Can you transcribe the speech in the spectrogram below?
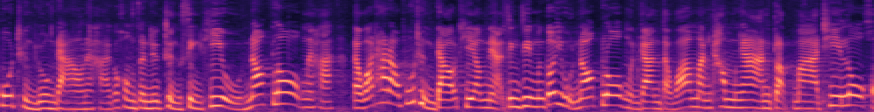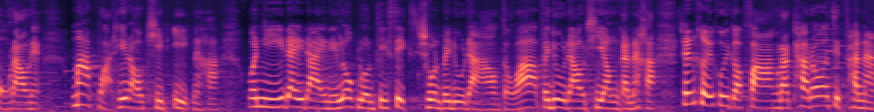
พูดถึงดวงดาวนะคะ ก็คงจะนึกถึงสิ่งที่อยู่นอกโลกนะคะ แต่ว่าถ้าเราพูดถึงดาวเทียมเนี่ยจริง ๆ มันก็อยู่นอกโลกเหมือนกัน แต่ว่ามันทำงานกลับมาที่โลกของเราเนี่ยมากกว่าที่เราคิดอีกนะคะ วันนี้ใด ๆ ในโลกล้วนฟิสิกส์ชวนไปดูดาว แต่ว่าไปดูดาวเทียมกันนะคะ เช่นเคยคุยกับฟางรัตโรจิตพนา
